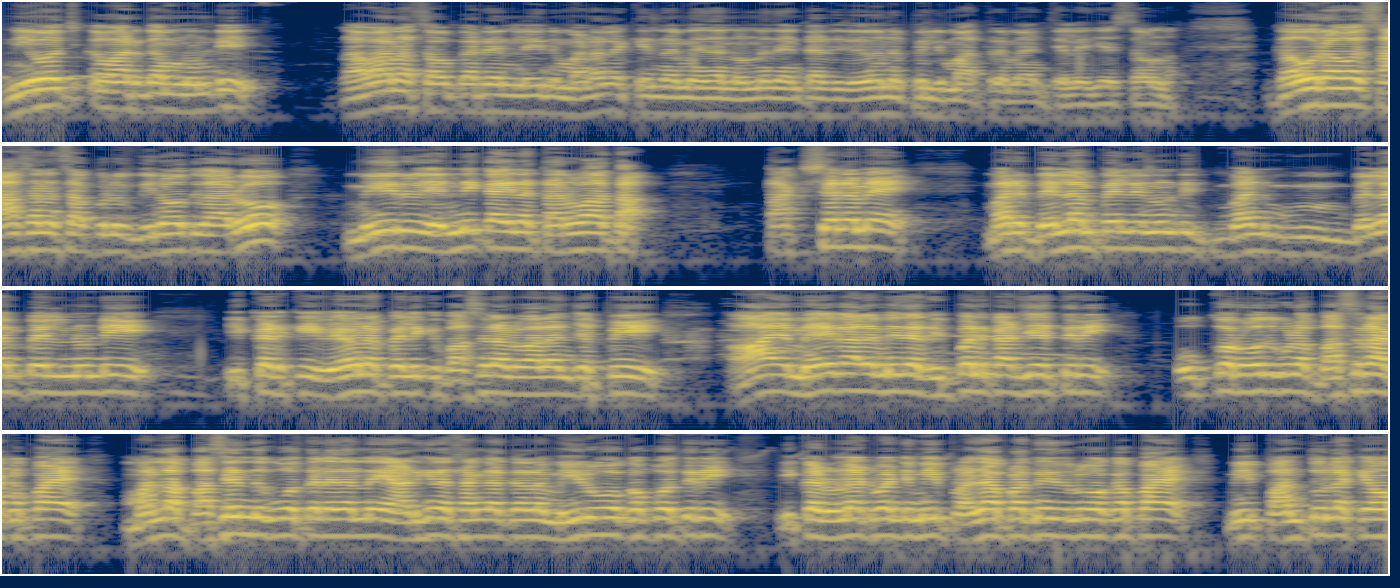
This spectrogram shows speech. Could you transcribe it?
నియోజకవర్గం నుండి రవాణా సౌకర్యం లేని మండల కేంద్రం ఏదైనా ఉన్నది అంటే అది వేవనపల్లి మాత్రమే అని తెలియజేస్తా ఉన్నా. గౌరవ శాసనసభ్యులు వినోద్ గారు మీరు ఎన్నికైన తర్వాత తక్షణమే మరి బెల్లంపల్లి నుండి బెల్లంపల్లి నుండి ఇక్కడికి వేవనపల్లికి బస్సు నడవాలని చెప్పి ఆయా మేఘాల మీద రిబ్బన్ కట్ చేతిరి. ఒక్క రోజు కూడా బస్సు రాకపోయే మళ్ళా బస్సు ఎందుకు పోతలేదని అడిగిన సంగతులను మీరు పోకపోతిరి. ఇక్కడ ఉన్నటువంటి మీ ప్రజాప్రతినిధులు పోకపోయి మీ పంతులకేమో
